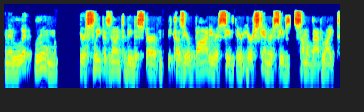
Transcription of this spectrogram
in a lit room, your sleep is going to be disturbed because your body receives, your skin receives some of that light.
